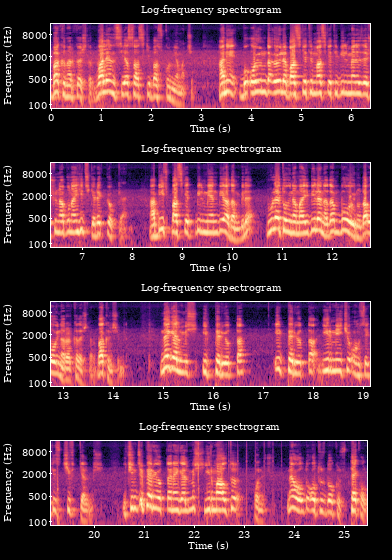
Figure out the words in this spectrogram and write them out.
Bakın arkadaşlar Valencia Saski Baskonya maçı. Hani bu oyunda öyle basketi masketi bilmenize şuna buna hiç gerek yok yani. Ha hiç basket bilmeyen bir adam bile rulet oynamayı bilen adam bu oyunu da oynar arkadaşlar. Bakın şimdi. Ne gelmiş ilk periyotta? İlk periyotta 22-18 çift gelmiş. İkinci periyotta ne gelmiş? 26-13. Ne oldu? 39. Tek oldu.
